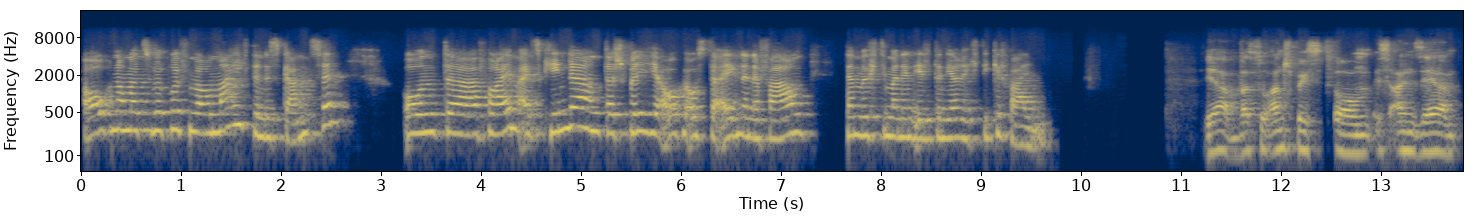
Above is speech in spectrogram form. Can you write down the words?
Auch nochmal zu überprüfen, warum mache ich denn das Ganze? Und äh, vor allem als Kinder, und da spreche ich ja auch aus der eigenen Erfahrung, da möchte man den Eltern ja richtig gefallen. Ja, was du ansprichst, um, ist ein sehr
